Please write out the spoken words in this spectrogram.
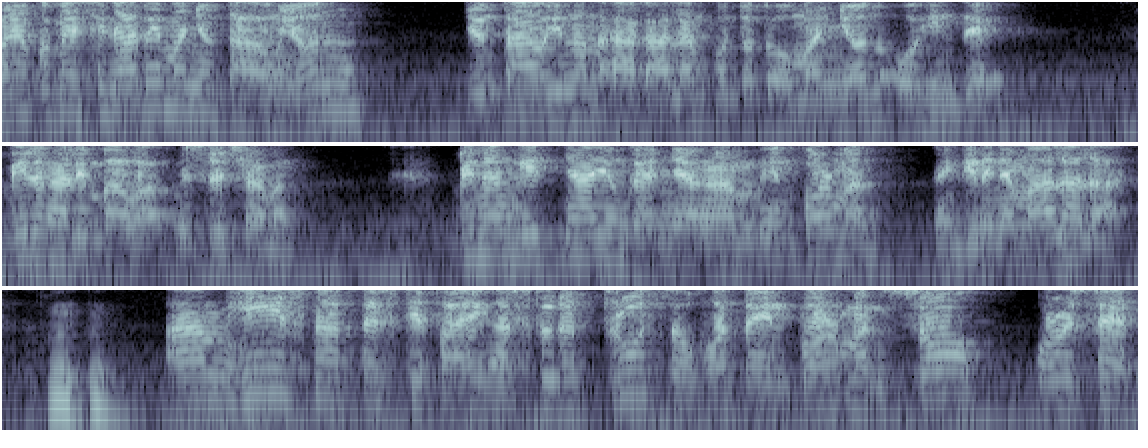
Ngayon, kung may sinabi man yung taong yon, yung tao yun ang nakakaalam kung totoo man yun o hindi. Bilang halimbawa, Mr. Chairman, binanggit niya yung kanyang um, informant na hindi na niya maalala. Um, he is not testifying as to the truth of what the informant saw or said.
